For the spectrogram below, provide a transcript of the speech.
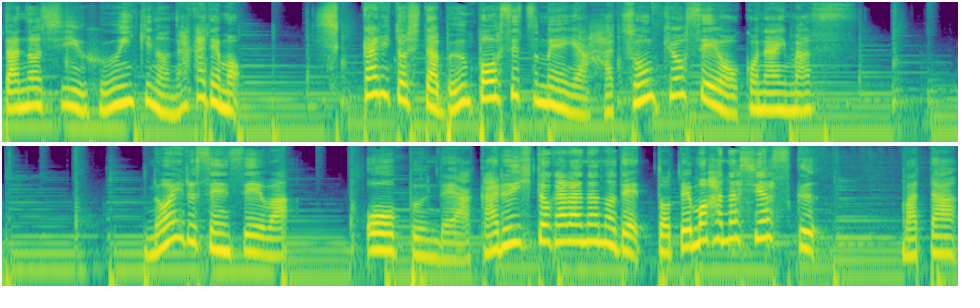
楽しい雰囲気の中でも、しっかりとした文法説明や発音矯正を行います。ノエル先生はオープンで明るい人柄なのでとても話しやすく、また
